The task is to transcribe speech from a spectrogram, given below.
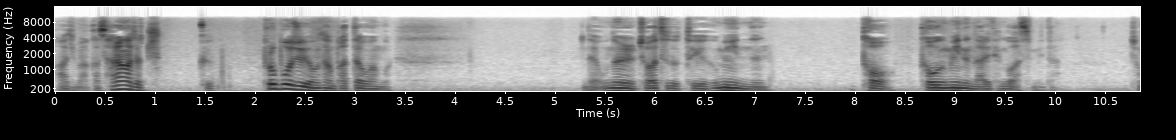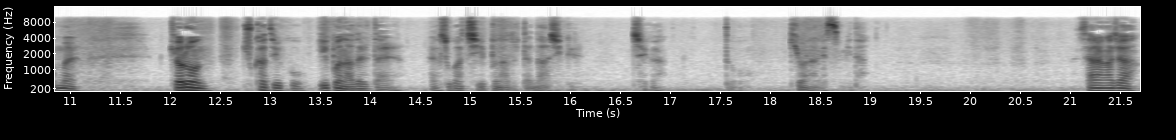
아, 지금 아까 사랑하자 축, 그 프로포즈 영상 봤다고 한 거. 네, 오늘 저한테도 되게 의미 있는 더, 더 의미 있는 날이 된 것 같습니다. 정말 결혼 축하드리고 이쁜 아들, 딸, 약속같이 이쁜 아들, 딸 낳으시길 제가 또 기원하겠습니다. 사랑하자.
